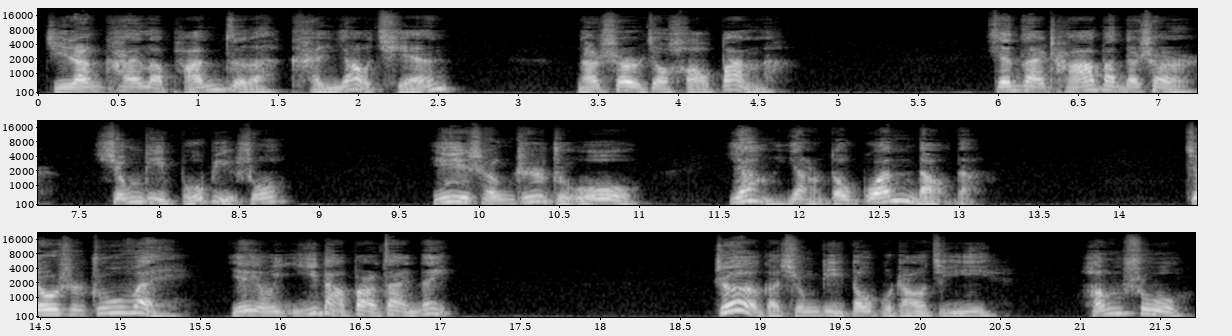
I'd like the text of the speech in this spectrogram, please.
既然开了盘子肯要钱，那事儿就好办了。”现在查办的事儿，兄弟不必说，一省之主，样样都关到的，就是诸位也有一大半在内。这个兄弟都不着急，横竖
